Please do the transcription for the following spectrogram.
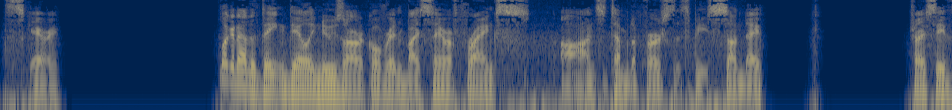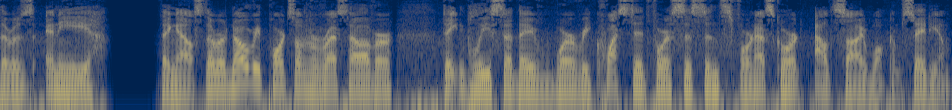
it's scary. Looking at the Dayton Daily News article written by Sarah Franks on September the 1st, this be Sunday. Try to see if there was anything else. There were no reports of arrests, however. Dayton police said they were requested for assistance for an escort outside Welcome Stadium.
